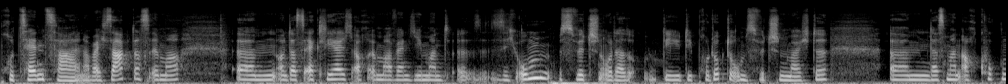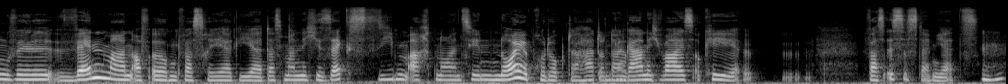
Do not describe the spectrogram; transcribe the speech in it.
Prozentzahlen, aber ich sage das immer und das erkläre ich auch immer, wenn jemand äh, sich umswitchen oder die, die Produkte umswitchen möchte ähm, dass man auch gucken will, wenn man auf irgendwas reagiert, dass man nicht sechs, sieben, acht, neun, zehn neue Produkte hat und dann ja. gar nicht weiß, okay, was ist es denn jetzt? Mhm.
